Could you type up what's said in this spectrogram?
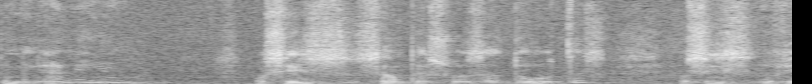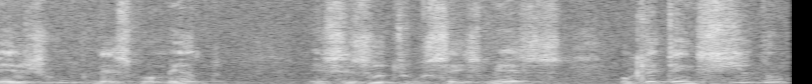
De maneira nenhuma. Vocês são pessoas adultas, vocês vejam nesse momento, esses últimos seis meses, o que tem sido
